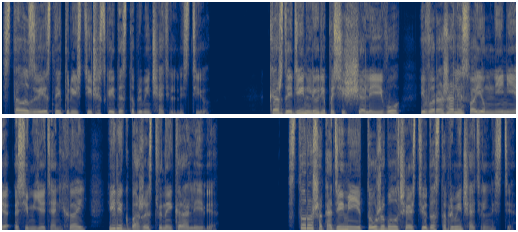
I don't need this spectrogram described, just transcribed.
стал известной туристической достопримечательностью. Каждый день люди посещали его и выражали свое мнение о семье Тяньхай или к божественной королеве. Сторож Академии тоже был частью достопримечательности.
